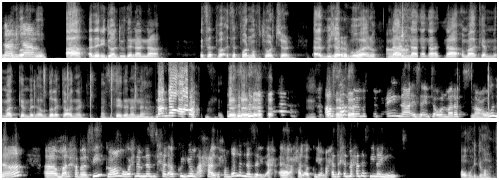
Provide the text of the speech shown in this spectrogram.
بتوقفوا؟ آه and then you don't do the نانا. It's a it's a form of torture. آه، بجربوها إنه آه. نانا نا نا وما كم ما تكملها بضلك تقعد انك ما to say the نانا نعم أه صح مستمعينا إذا أنتم أول مرة تسمعونا آه مرحبا فيكم. وإحنا بننزل حلقة كل يوم أحد. وحنضل ننزل حلقة كل يوم أحد لحد ما حدا فينا يموت. oh my god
